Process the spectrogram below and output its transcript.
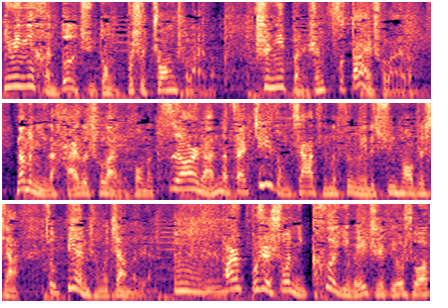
因为你很多的举动不是装出来的，是你本身自带出来的。那么你的孩子出来以后呢，自然而然的在这种家庭的氛围的熏陶之下，就变成了这样的人。嗯，而不是说你刻意为之，比如说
